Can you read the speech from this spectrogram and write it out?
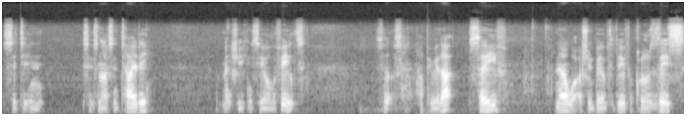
Sit it in so it's nice and tidy. Make sure you can see all the fields. So that's happy with that. Save now what I should be able to do if I close this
